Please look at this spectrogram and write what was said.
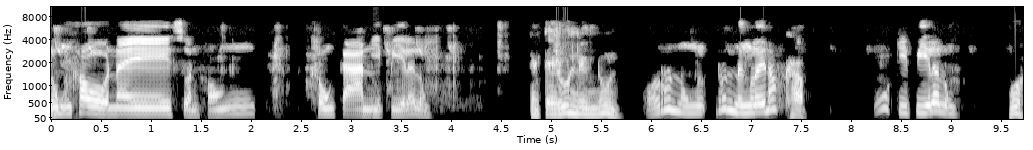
ลุงเข้าในส่วนของโครงการกี่ปีแล้วลุงตั้งแต่รุ่นหนึ่งนู่นอ๋อรุ่นหนึ่งรุ่นหนึ่งเลยเนาะครับโอ้กี่ปีแล้วลุงว้า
